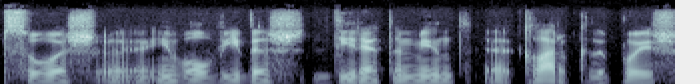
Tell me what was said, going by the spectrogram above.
pessoas eh, envolvidas diretamente. Eh, claro que depois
